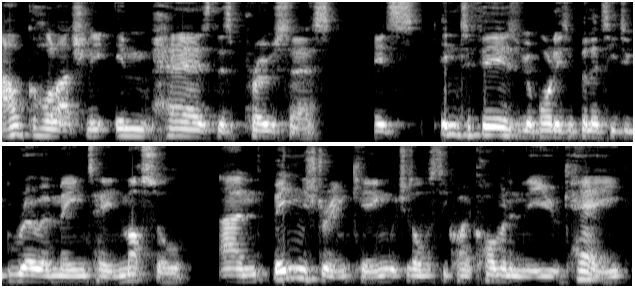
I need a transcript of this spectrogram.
Alcohol actually impairs this process. It interferes with your body's ability to grow and maintain muscle. And binge drinking, which is obviously quite common in the UK,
